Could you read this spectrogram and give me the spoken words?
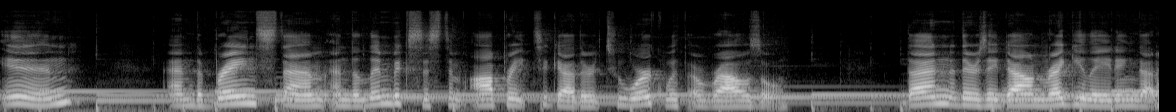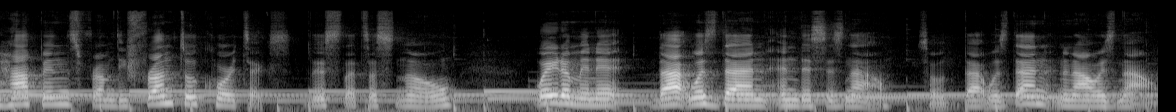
in, and the brain stem and the limbic system operate together to work with arousal. Then there's a down regulating that happens from the frontal cortex. This lets us know wait a minute, that was then and this is now. So that was then and now is now.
